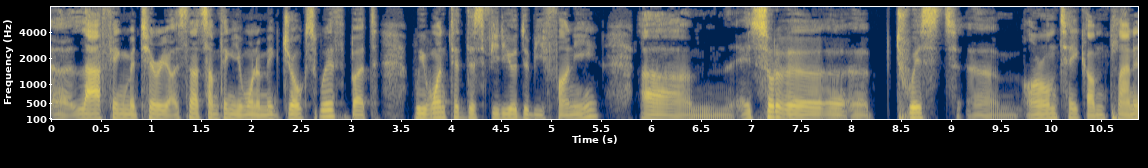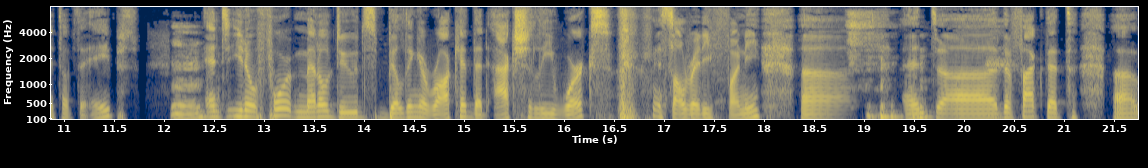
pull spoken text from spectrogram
uh, laughing material. It's not something you want to make jokes with. But we wanted this video to be funny. Um, it's sort of a, a, twist, um, our own take on Planet of the Apes. Mm-hmm. And you know, for metal dudes building a rocket that actually works, it's already funny. Uh, and uh, the fact that uh,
